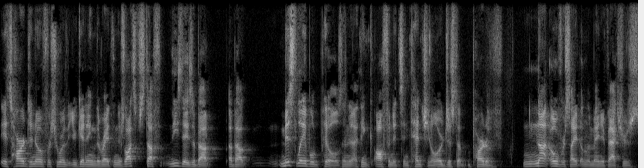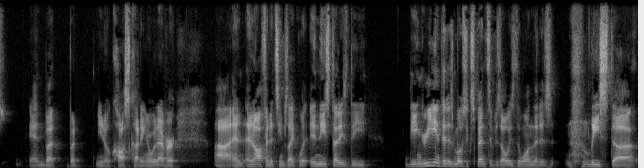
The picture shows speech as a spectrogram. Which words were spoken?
It's hard to know for sure that you're getting the right thing. There's lots of stuff these days about about mislabeled pills, and I think often it's intentional or just a part of not oversight on the manufacturer's end, but but you know cost cutting or whatever. Uh, and and often it seems like when, in these studies the the ingredient that is most expensive is always the one that is least uh,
